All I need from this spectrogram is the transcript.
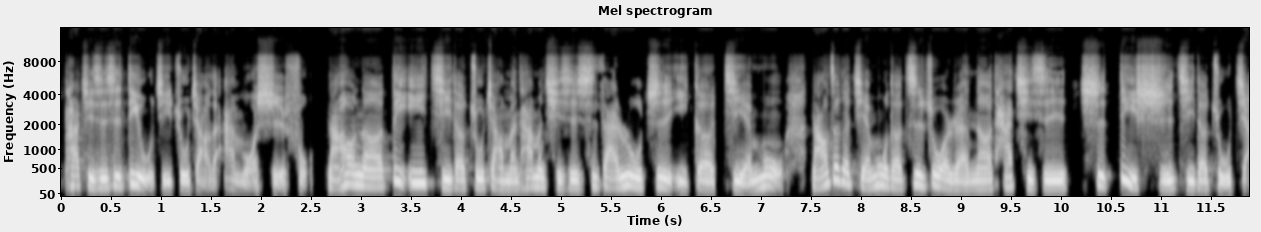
他其实是第五集主角的按摩师傅，然后呢，第一集的主角们他们其实是在录制一个节目，然后这个节目的制作人呢，他其实是第十集的主角，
